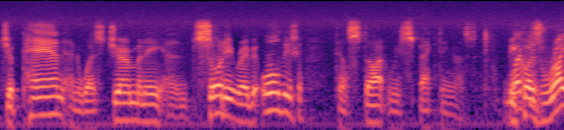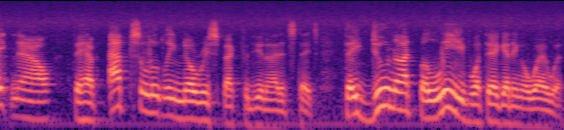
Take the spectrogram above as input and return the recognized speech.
Japan and West Germany and Saudi Arabia, all these, they'll start respecting us. Because right now, they have absolutely no respect for the United States. They do not believe what they're getting away with.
